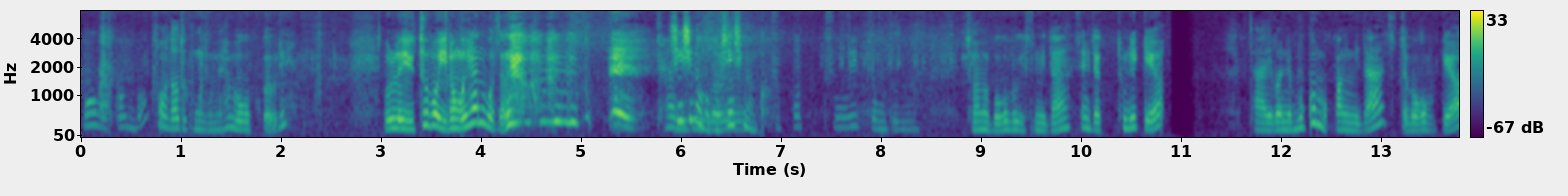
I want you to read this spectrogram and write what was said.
먹어볼까 뭐? 어 나도 궁금해. 한번 먹어볼까 우리? 원래 유튜버 이런 거 해야 하는 거잖아요. 싱싱한 거 뭐, 싱싱한 거. 두꽃 두입 정도는. 저 한번 먹어보겠습니다. 쌤 제가 돌릴게요. 자 이번에 묶음 먹방입니다. 진짜 먹어볼게요.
